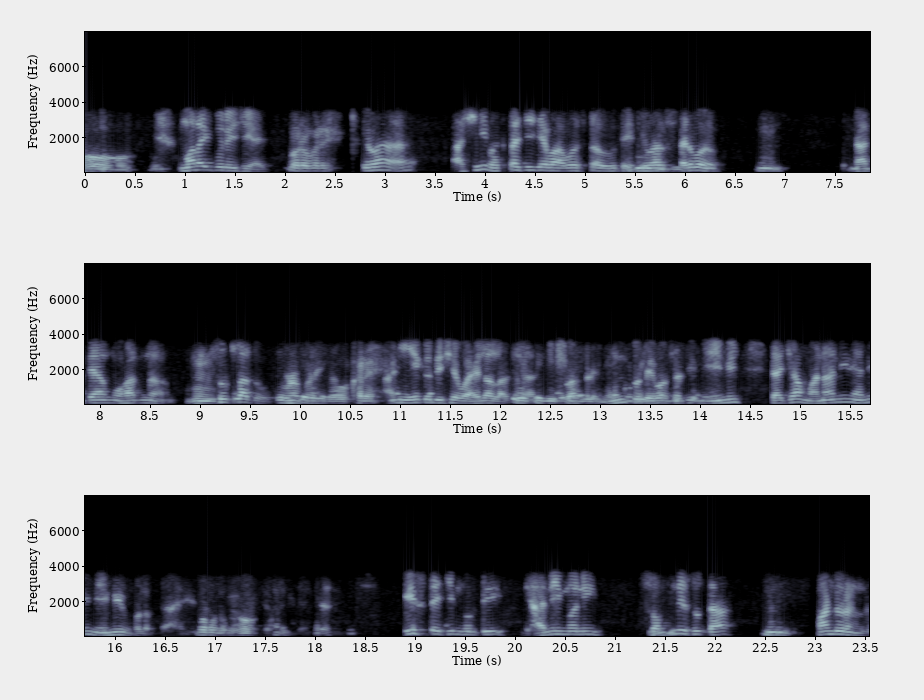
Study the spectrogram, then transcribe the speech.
हो हो. मलाही पुरेशी आहेत. बरोबर आहे. तेव्हा अशी भक्ताची जेव्हा अवस्था होते तेव्हा सर्व. नात्या मोहातनं. सुटला तो पूर्णपणे. बरोबर हो. आणि एक दिशे व्हायला लागला देवाकडे. म्हणून तो देवासाठी नेहमी त्याच्या मनाने आणि नेहमी उपलब्ध आहे. बरोबर आहे, हो. त्याची मूर्ती ध्यानी मनी स्वप्नी सुद्धा. पांडुरंग.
